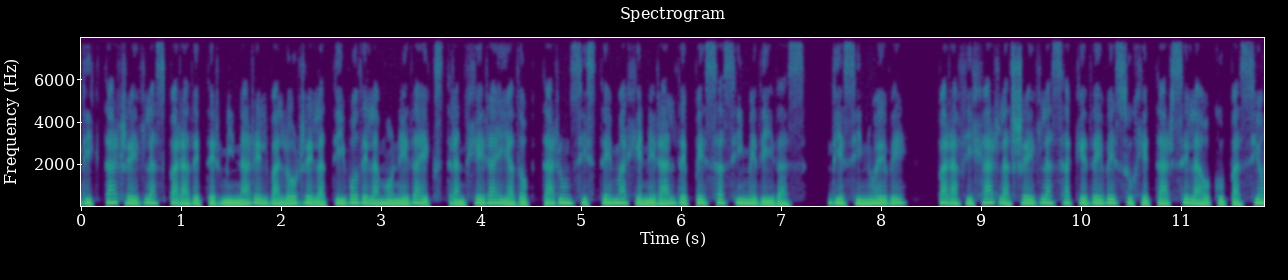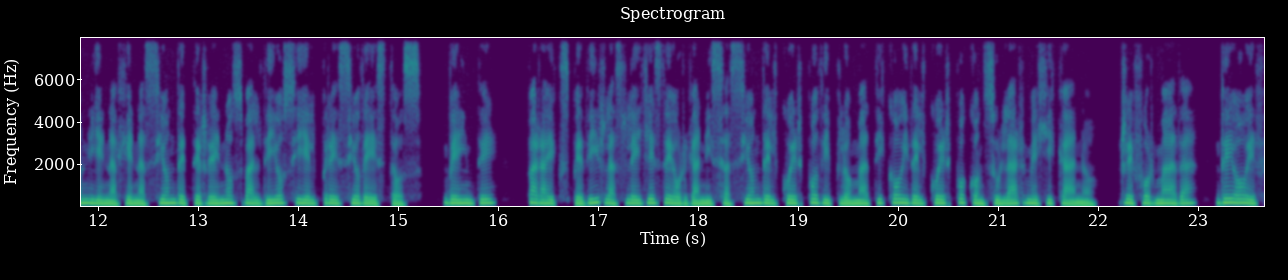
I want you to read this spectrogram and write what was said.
dictar reglas para determinar el valor relativo de la moneda extranjera y adoptar un sistema general de pesas y medidas. 19 para fijar las reglas a que debe sujetarse la ocupación y enajenación de terrenos baldíos y el precio de estos. 20. Para expedir las leyes de organización del cuerpo diplomático y del cuerpo consular mexicano. Reformada, DOF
